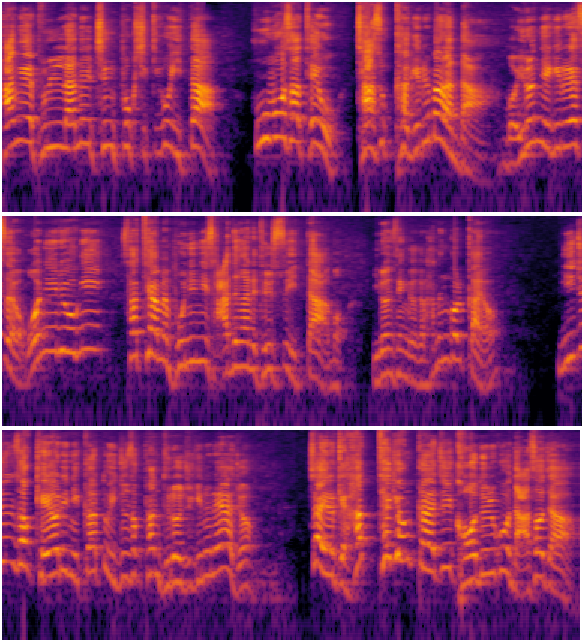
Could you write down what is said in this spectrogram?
당의 분란을 증폭시키고 있다. 후보 사퇴 후 자숙하기를 바란다. 뭐 이런 얘기를 했어요. 원희룡이 사퇴하면 본인이 4등 안에 들 수 있다. 뭐 이런 생각을 하는 걸까요? 이준석 계열이니까 또 이준석 편 들어주기는 해야죠. 자, 이렇게 하태경까지 거들고 나서자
